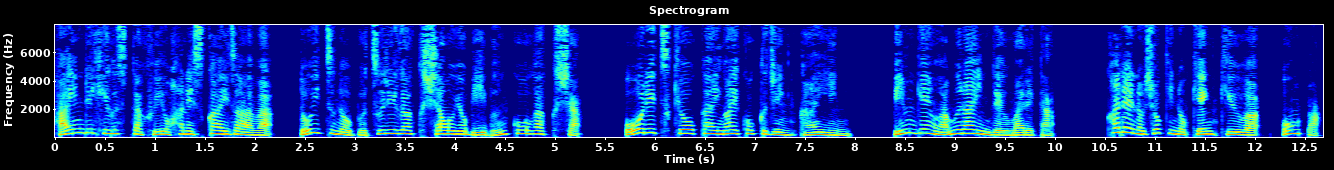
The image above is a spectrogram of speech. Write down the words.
ハインリヒ・グスタフ・ヨハネス・カイザーは、ドイツの物理学者及び文工学者。王立教会外国人会員。ビンゲン・アムラインで生まれた。彼の初期の研究は音波、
